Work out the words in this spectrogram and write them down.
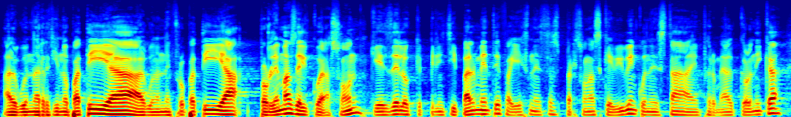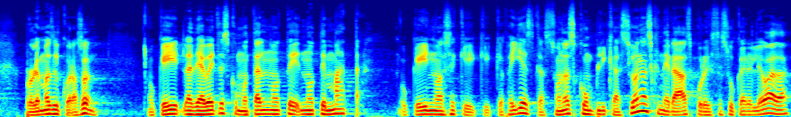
alguna retinopatía, alguna nefropatía, problemas del corazón, que es de lo que principalmente fallecen estas personas que viven con esta enfermedad crónica, problemas del corazón. ¿okay? La diabetes como tal no te, no te mata, ¿okay? no hace que, que, fallezcas. Son las complicaciones generadas por esta azúcar elevada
